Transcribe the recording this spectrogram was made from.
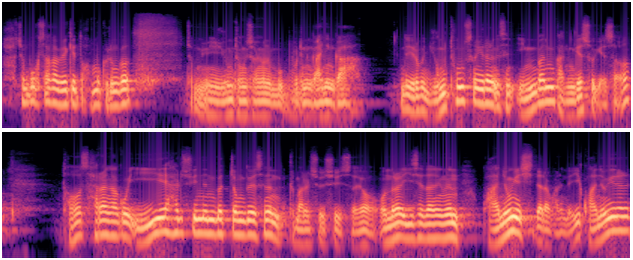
아, 저 목사가 왜 이렇게 너무 그런 거 좀 융통성을 부리는 거 아닌가? 근데 여러분 융통성이라는 것은 인간 관계 속에서 더 사랑하고 이해할 수 있는 것 정도에서는 그 말을 쓸 수 있어요. 오늘날 이 세상에는 관용의 시대라고 하는데 이 관용이라는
